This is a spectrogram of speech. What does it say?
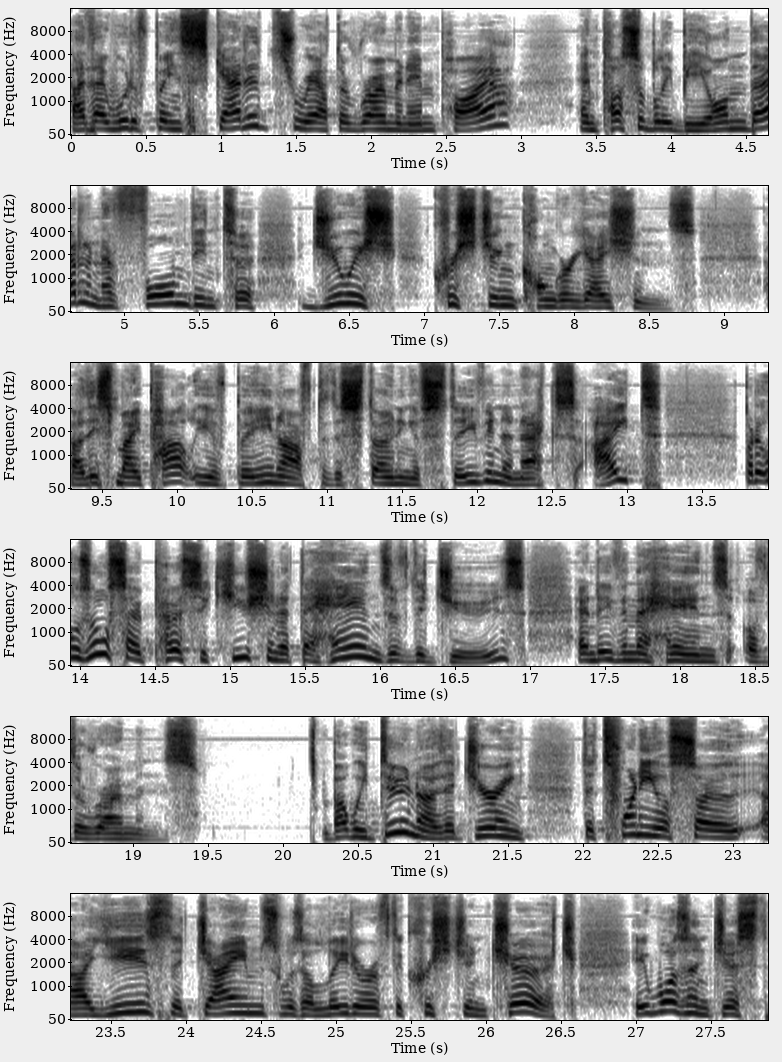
Uh, they would have been scattered throughout the Roman Empire and possibly beyond that and have formed into Jewish Christian congregations. Uh, this may partly have been after the stoning of Stephen in Acts 8 but it was also persecution at the hands of the Jews and even the hands of the Romans. But we do know that during the 20 or so uh, years that James was a leader of the Christian church, it wasn't just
